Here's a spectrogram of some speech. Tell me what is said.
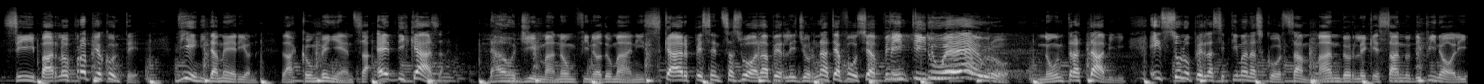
Sì, parlo proprio con te. Vieni da Marion, la convenienza è di casa. Da oggi, ma non fino a domani, scarpe senza suola per le giornate a fosse a 22 euro. non trattabili. E solo per la settimana scorsa, mandorle che sanno di pinoli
